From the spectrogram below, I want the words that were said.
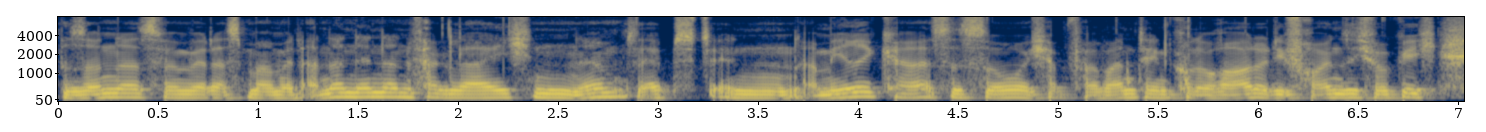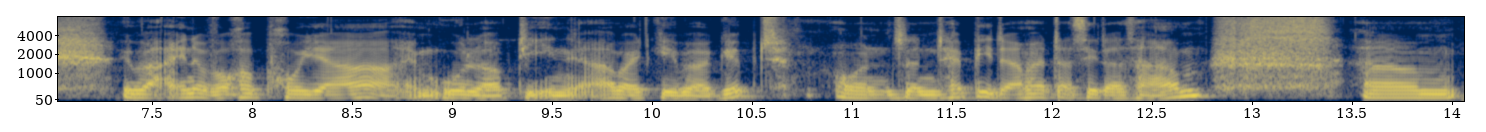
Besonders, wenn wir das mal mit anderen Ländern vergleichen. Ne? Selbst in Amerika ist es so, ich habe Verwandte in Colorado, die freuen sich wirklich über eine Woche pro Jahr im Urlaub, die ihnen der Arbeitgeber gibt und sind happy damit, dass sie das haben. Ähm,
